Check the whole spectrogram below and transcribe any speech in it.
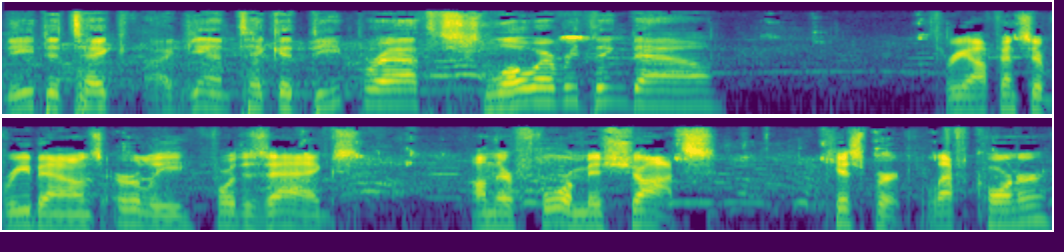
need to take, again, take a deep breath, slow everything down. Three offensive rebounds early for the Zags on their four missed shots. Kispert, left corner,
